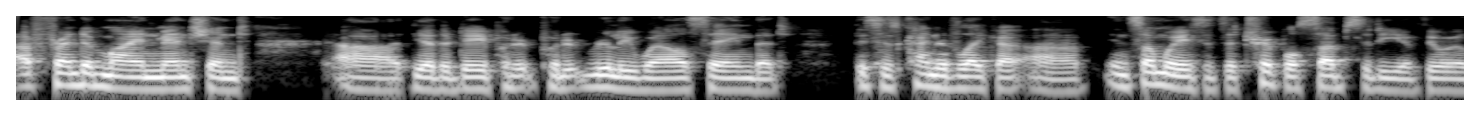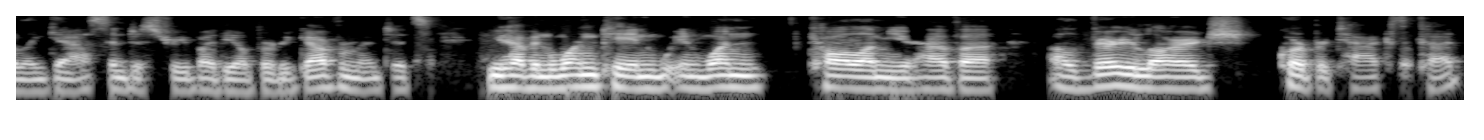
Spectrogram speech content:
a friend of mine mentioned uh, the other day put it put it really well, saying that this is kind of like a, uh, in some ways, it's a triple subsidy of the oil and gas industry by the Alberta government. It's you have in one in, in one column you have a a very large corporate tax cut.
